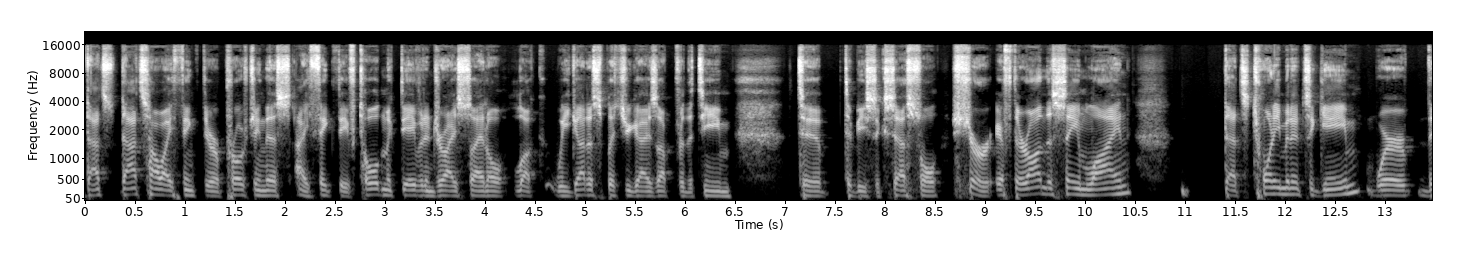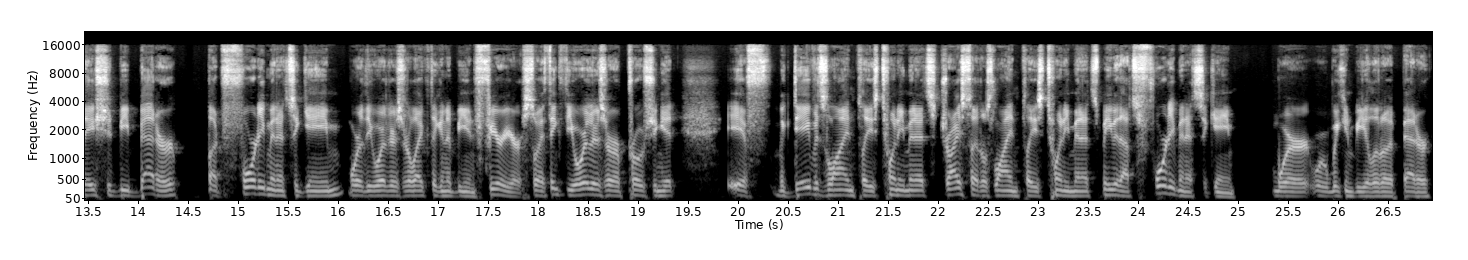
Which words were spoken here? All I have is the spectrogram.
That's that's how I think they're approaching this. I think they've told McDavid and Draisaitl, look, we got to split you guys up for the team to to be successful. Sure, if they're on the same line, that's 20 minutes a game where they should be better, but 40 minutes a game where the Oilers are likely going to be inferior. So I think the Oilers are approaching it. If McDavid's line plays 20 minutes, Draisaitl's line plays 20 minutes, maybe that's 40 minutes a game where, where we can be a little bit better.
